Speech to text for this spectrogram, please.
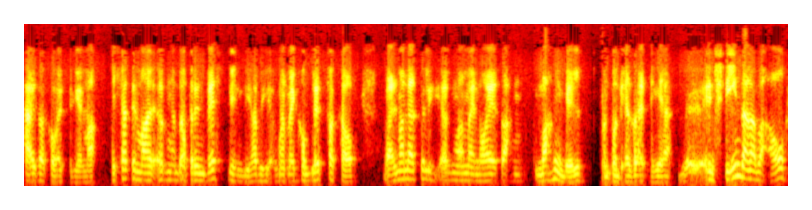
Teilverkäufe gemacht. Ich hatte mal irgendwann da drin Westwing, die habe ich irgendwann mal komplett verkauft, weil man natürlich irgendwann mal neue Sachen machen will. Und von der Seite her äh, entstehen dann aber auch,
